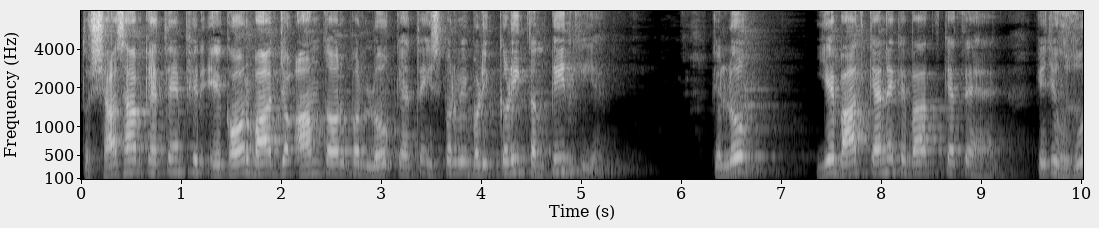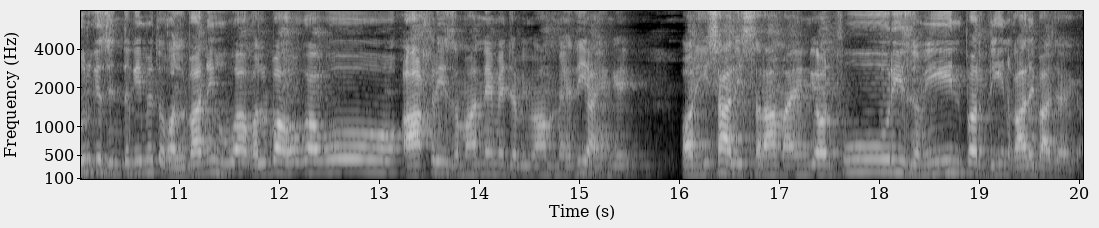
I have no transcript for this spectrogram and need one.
تو شاہ صاحب کہتے ہیں، پھر ایک اور بات جو عام طور پر لوگ کہتے ہیں، اس پر بھی بڑی کڑی تنقید کی ہے۔ کہ لوگ یہ بات کہنے کے بعد کہتے ہیں کہ جی حضور کی زندگی میں تو غلبہ نہیں ہوا، غلبہ ہوگا وہ آخری زمانے میں جب امام مہدی آئیں گے اور عیسیٰ علیہ السلام آئیں گے اور پوری زمین پر دین غالب آ جائے گا۔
